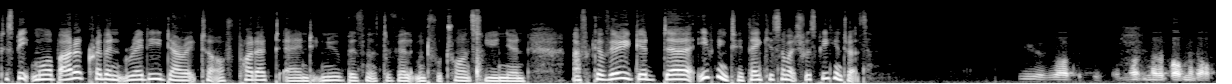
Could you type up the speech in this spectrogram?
To speak more about it, Kreben Reddy, Director of Product and New Business Development for TransUnion Africa. Very good uh, evening to you. Thank you so much for speaking to us. You as well. This is not, not a problem at all.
